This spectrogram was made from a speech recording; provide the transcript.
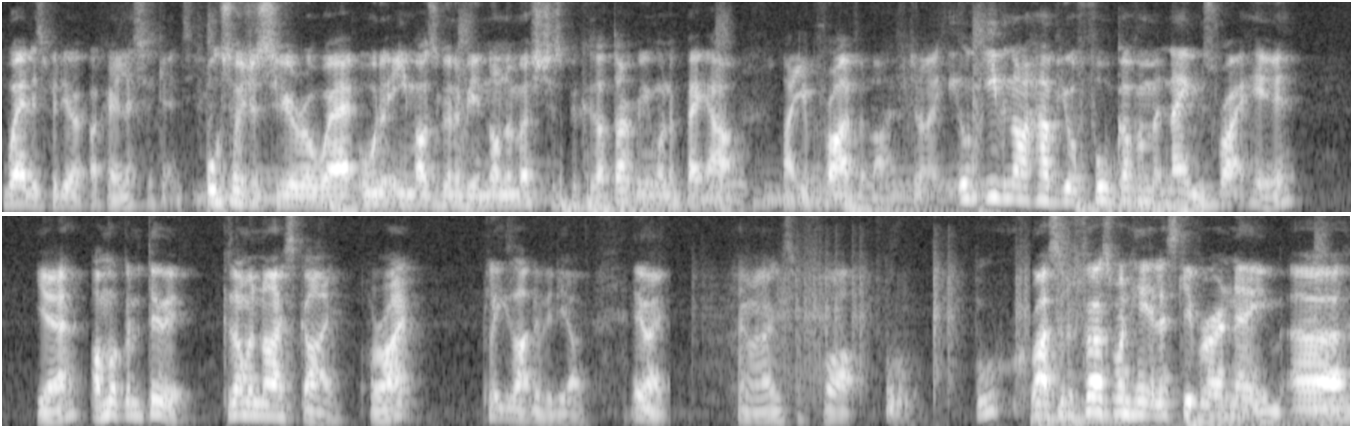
where this video. Okay, let's just get into. It. Also, just so you're aware, all the emails are going to be anonymous, just because I don't really want to bait out like your private life. You know, even though I have your full government names right here, yeah, I'm not going to do it because I'm a nice guy. All right. Please like the video. Anyway, hang on, I need to fart. Ooh. Right, so the first one here, let's give her a name. Uh,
